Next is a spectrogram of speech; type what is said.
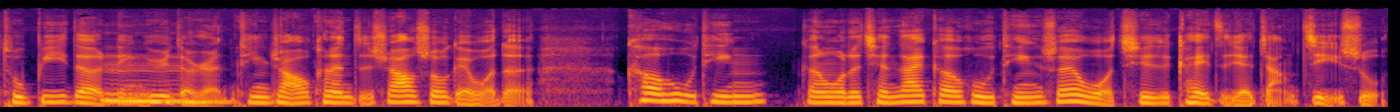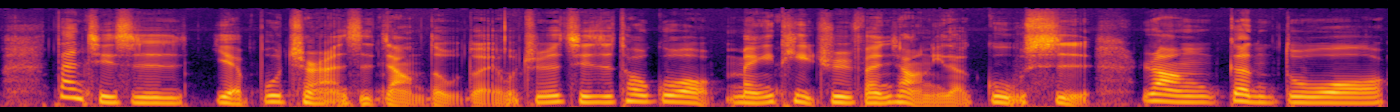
to B 的领域的人听就好，嗯、我可能只需要说给我的。客户听，可能我的潜在客户听，所以我其实可以直接讲技术，但其实也不全然是这样，对不对？我觉得其实透过媒体去分享你的故事，让更多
